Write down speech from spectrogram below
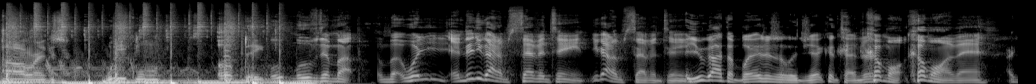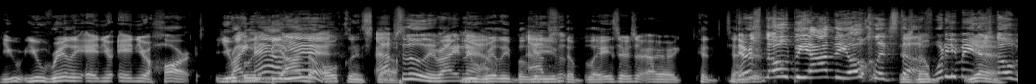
Power Rankings Week One Update. Mo- Moved him up, but what? You, and then you got him 17. You got him 17. You got the Blazers a legit contender. come on, come on, man. You you really in your in your heart you Right believe now, beyond yeah. the Oakland stuff. Absolutely, right now. you really believe Absol- the Blazers are a contender. There's no beyond the Oakland stuff. no- what do you mean? yeah. There's no.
